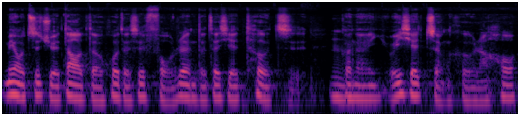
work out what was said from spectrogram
没有知觉到的或者是否认的这些特质，可能有一些整合，然后。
